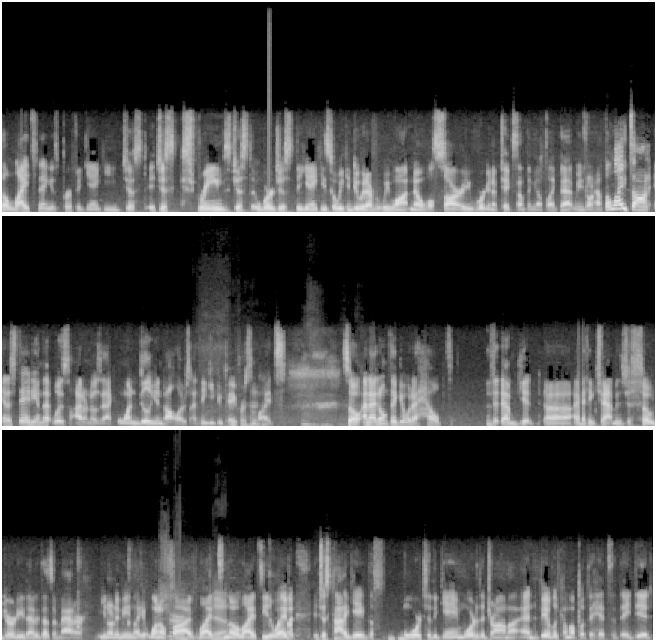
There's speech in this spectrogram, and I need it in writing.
The lights thing is perfect Yankee. Just it just screams just we're just the Yankees, so we can do whatever we want. No, well, sorry, we're gonna pick something up like that when you don't have the lights on in a stadium that was I don't know, Zach, one billion dollars. I think you can pay for some lights. So, and I don't think it would have helped them get. Uh, I think Chapman's just so dirty that it doesn't matter. You know what I mean? Like at 105, lights, Yeah. no lights, either way. But it just kind of gave the f- more to the game, more to the drama, and to be able to come up with the hits that they did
